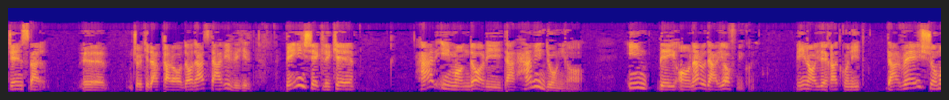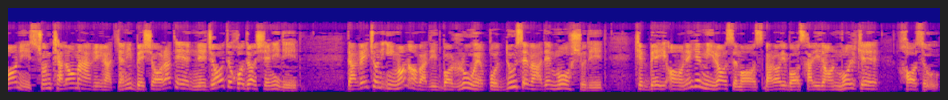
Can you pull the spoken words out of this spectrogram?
جنس و چون که در قرارداد هست تحویل بگیرید. به این شکل که هر ایمانداری در همین دنیا این بیانه رو دریافت می‌کنه. به این آیه دقت کنید. در وی شما نیست چون کلام حقیقت یعنی بشارت نجات خود را شنیدید. در وی چون ایمان آوردید با روح قدوس وعده مهر شدید که بیانه میراث ماست برای بازخرید آن ملک خاص او.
